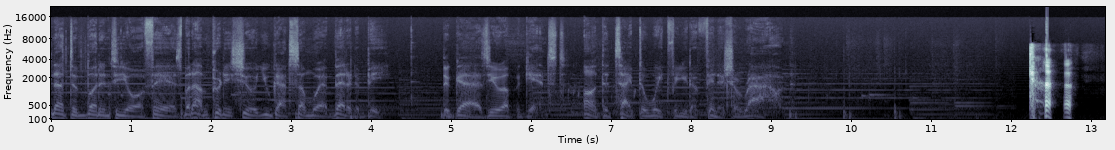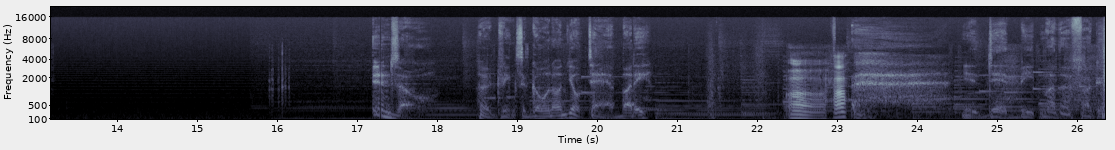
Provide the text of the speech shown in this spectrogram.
Not to butt into your affairs, but I'm pretty sure you got somewhere better to be. The guys you're up against aren't the type to wait for you to finish a round. Enzo, her drinks are going on your tab, buddy. Mm-hmm. You deadbeat motherfucker.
